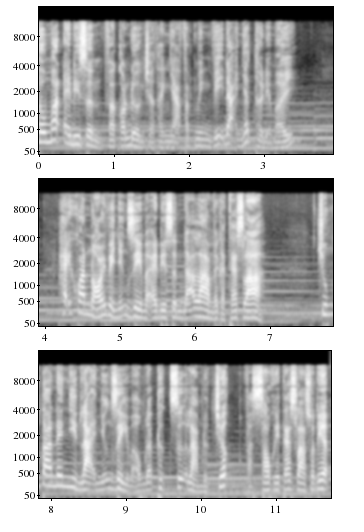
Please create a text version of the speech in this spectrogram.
Thomas Edison và con đường trở thành nhà phát minh vĩ đại nhất thời điểm ấy. Hãy khoan nói về những gì mà Edison đã làm với cả Tesla. Chúng ta nên nhìn lại những gì mà ông đã thực sự làm được trước và sau khi Tesla xuất hiện.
